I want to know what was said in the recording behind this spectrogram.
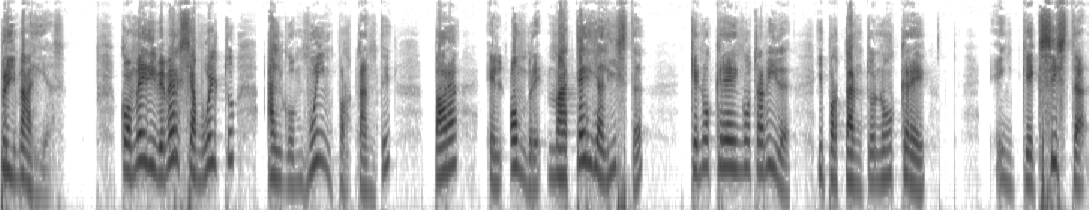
primarias. Comer y beber se ha vuelto algo muy importante para el hombre materialista que no cree en otra vida y por tanto no cree en que exista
